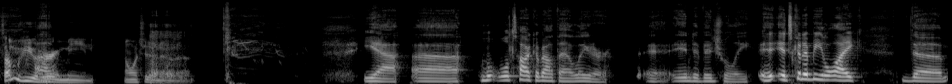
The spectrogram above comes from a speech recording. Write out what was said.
Some of you are uh, very uh, mean. I want you to know that. yeah, uh, we'll talk about that later uh, individually. It's going to be like the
